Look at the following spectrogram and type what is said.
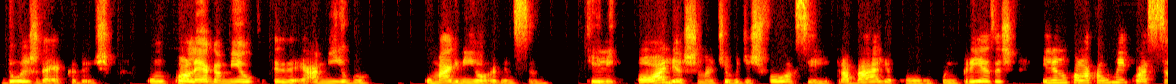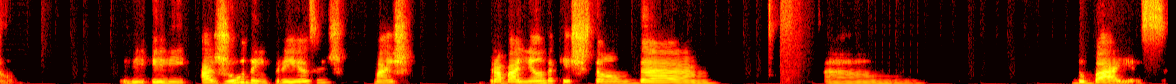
duas décadas, um colega meu, é, amigo, o Magni Jorgensen, que ele olha a estimativa de esforço, ele trabalha com, com empresas, ele não coloca uma equação. Ele, ele ajuda empresas, mas trabalhando a questão da um, do bias.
